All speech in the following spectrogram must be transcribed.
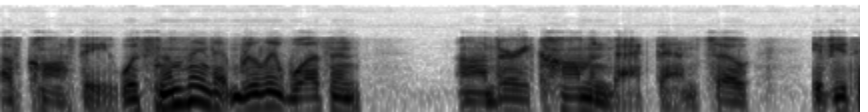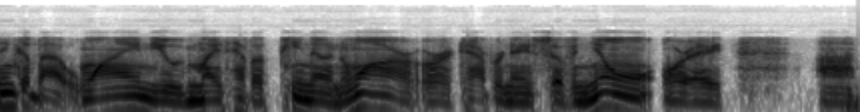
of coffee was something that really wasn't uh, very common back then. So if you think about wine, you might have a Pinot Noir or a Cabernet Sauvignon or a uh,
